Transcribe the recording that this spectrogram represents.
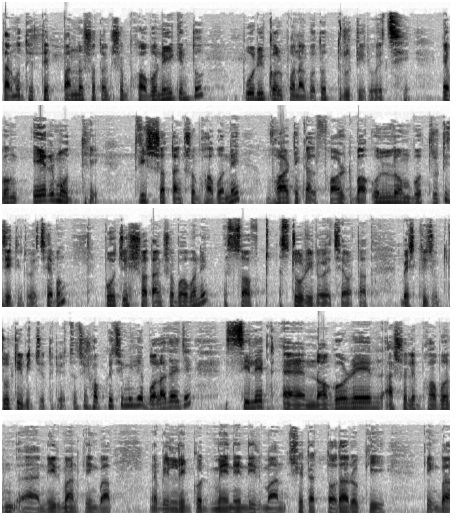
তার মধ্যে তেপ্পান্ন শতাংশ ভবনেই কিন্তু পরিকল্পনাগত ত্রুটি রয়েছে। এবং এর মধ্যে ত্রিশ শতাংশ ভবনে ভার্টিক্যাল ফল্ট বা উল্লম্ব ত্রুটি যেটি রয়েছে এবং পঁচিশ শতাংশ ভবনে সফট স্টোরি রয়েছে, অর্থাৎ বেশ কিছু ত্রুটি বিচ্যুতি রয়েছে। তো সবকিছু মিলিয়ে বলা যায় যে সিলেট নগরের আসলে ভবন নির্মাণ কিংবা বিল্ডিং কোড মেনে নির্মাণ, সেটার তদারকি কিংবা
